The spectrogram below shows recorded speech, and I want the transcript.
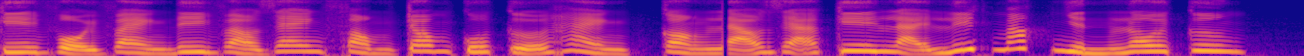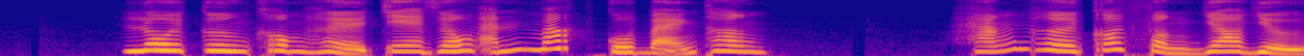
kia vội vàng đi vào gian phòng trong của cửa hàng, còn lão giả kia lại liếc mắt nhìn lôi cương. Lôi cương không hề che giấu ánh mắt của bản thân. Hắn hơi có phần do dự,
